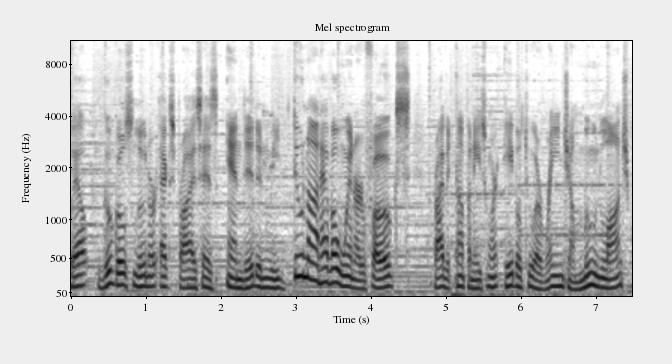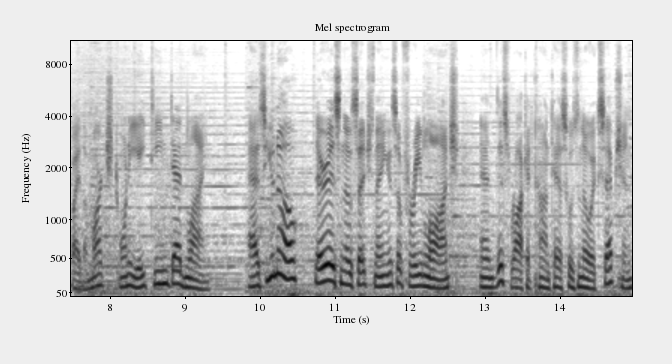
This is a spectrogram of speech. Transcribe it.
Well, Google's Lunar X Prize has ended, and we do not have a winner, folks. Private companies weren't able to arrange a moon launch by the March 2018 deadline. As you know, there is no such thing as a free launch, and this rocket contest was no exception.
